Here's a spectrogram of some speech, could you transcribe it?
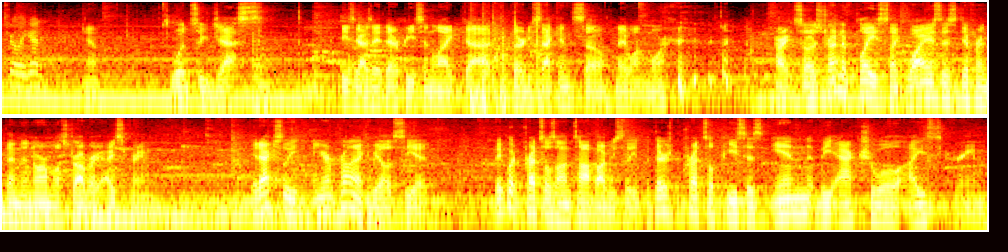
It's really good. Yeah. Would suggest. These guys ate their piece in like uh, 30 seconds, so they want more. All right, so I was trying to place like why is this different than the normal strawberry ice cream? It actually, you're probably not gonna be able to see it. They put pretzels on top, obviously, but there's pretzel pieces in the actual ice cream.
